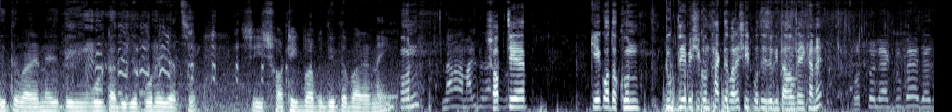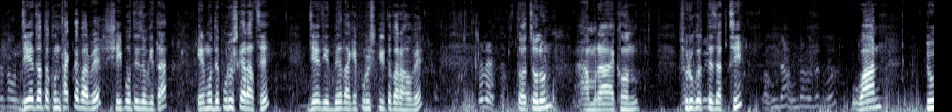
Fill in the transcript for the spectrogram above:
দিতে পারে নাই, তিনি উল্টা দিকে পড়ে গেছে, সেই সঠিকভাবে দিতে পারে নাই। সবচেয়ে কে কতক্ষণ ডুব দিয়ে বেশিক্ষণ থাকতে পারে সেই প্রতিযোগিতা হবে এখানে। যে যতক্ষণ থাকতে পারবে সেই প্রতিযোগিতা, এর মধ্যে পুরস্কার আছে, যে জিতবে তাকে পুরস্কৃত করা হবে। তো চলুন, আমরা এখন শুরু করতে যাচ্ছি। ওয়ান টু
